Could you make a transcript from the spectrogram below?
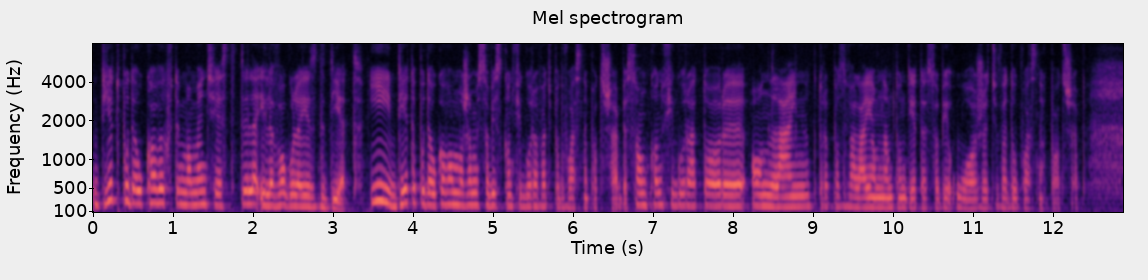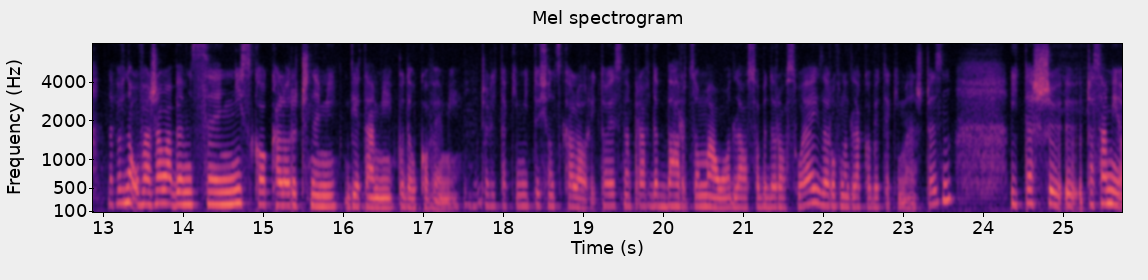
Diet pudełkowych w tym momencie jest tyle, ile w ogóle jest diet. I dietę pudełkową możemy sobie skonfigurować pod własne potrzeby. Są konfiguratory online, które pozwalają nam tą dietę sobie ułożyć według własnych potrzeb. Na pewno uważałabym z niskokalorycznymi dietami pudełkowymi, czyli takimi 1000 kalorii. To jest naprawdę bardzo mało dla osoby dorosłej, zarówno dla kobiet, jak i mężczyzn. I też y, czasami y,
